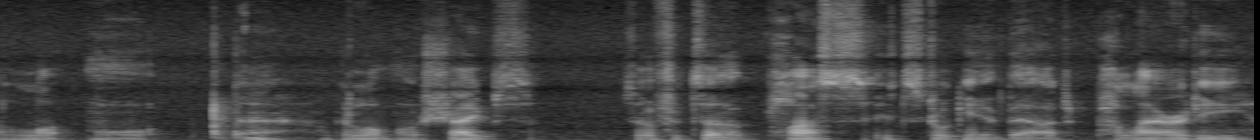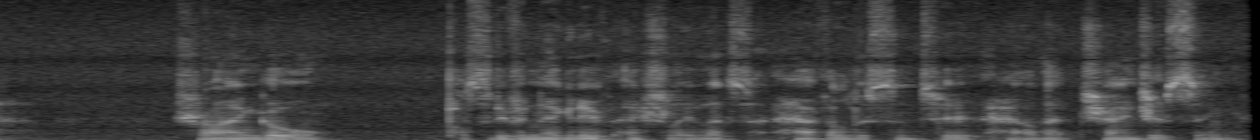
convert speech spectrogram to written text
a lot more. Uh, we've got a lot more shapes. So if it's a plus, it's talking about polarity, triangle, positive and negative. Actually, let's have a listen to how that changes things.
